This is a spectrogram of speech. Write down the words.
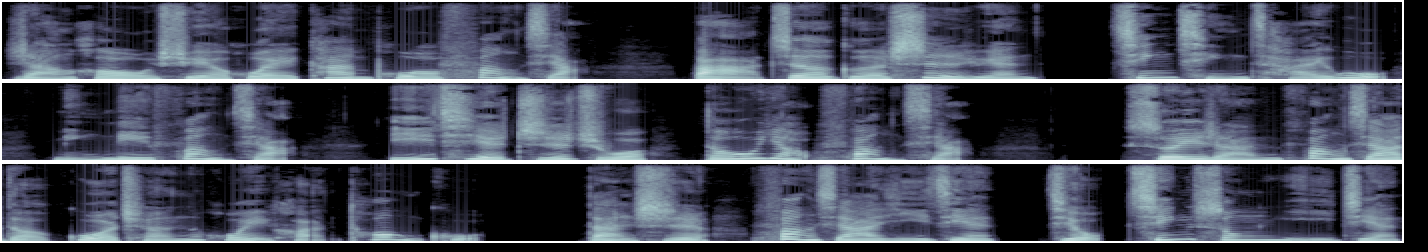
然后学会看破放下，把这个世缘、亲情、财物、名利放下，一切执着。都要放下，虽然放下的过程会很痛苦，但是放下一件就轻松一件，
